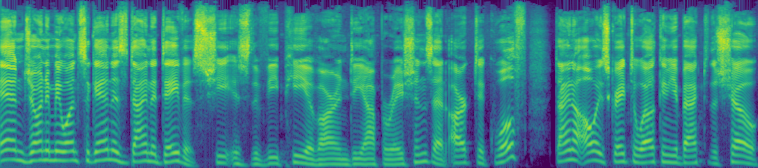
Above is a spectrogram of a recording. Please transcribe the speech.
And joining me once again is Dinah Davis. She is the VP of R&D Operations at Arctic Wolf. Dinah, always great to welcome you back to the show.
